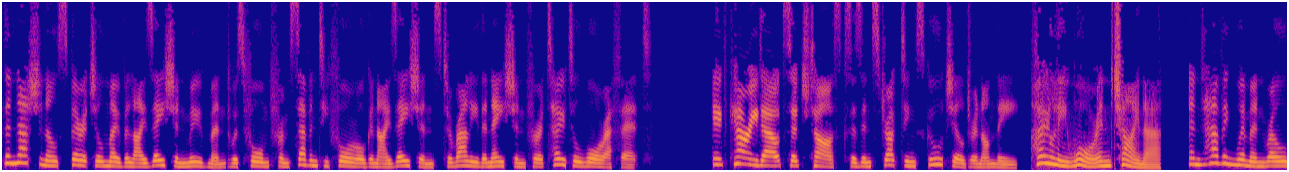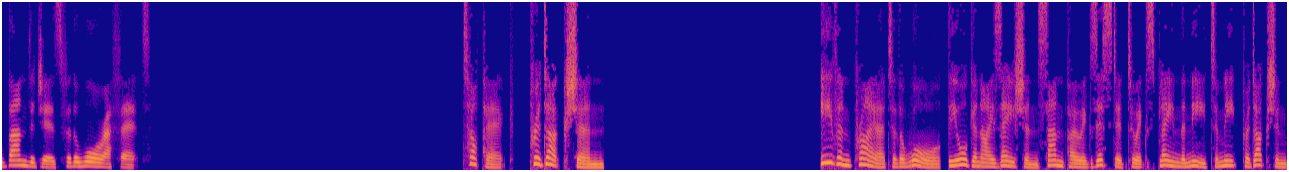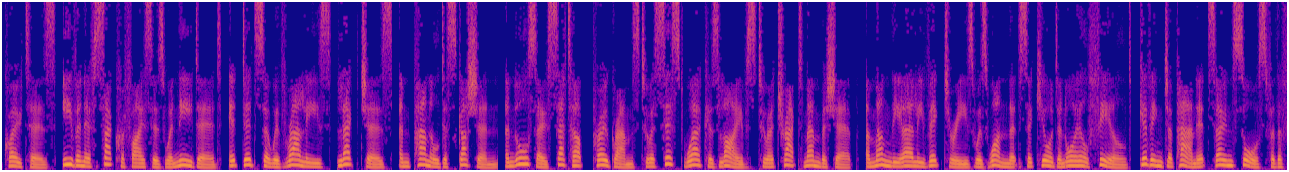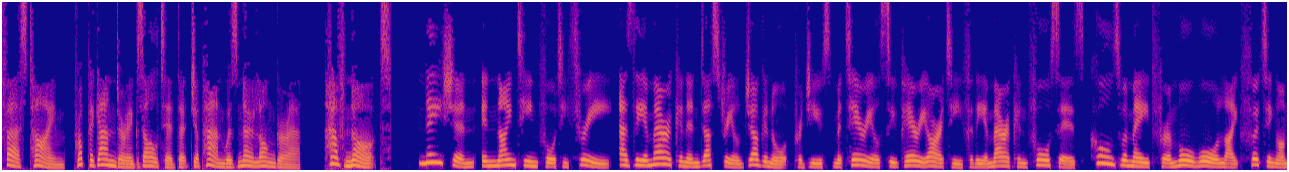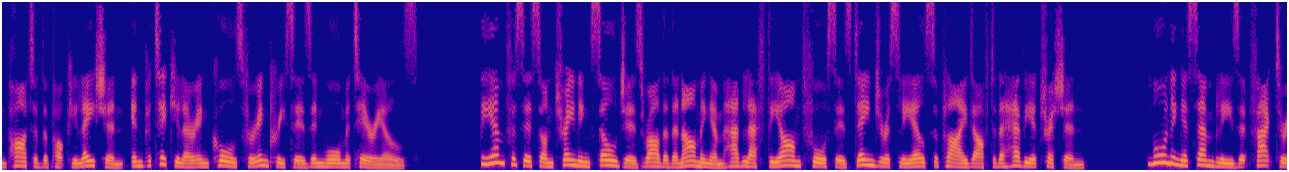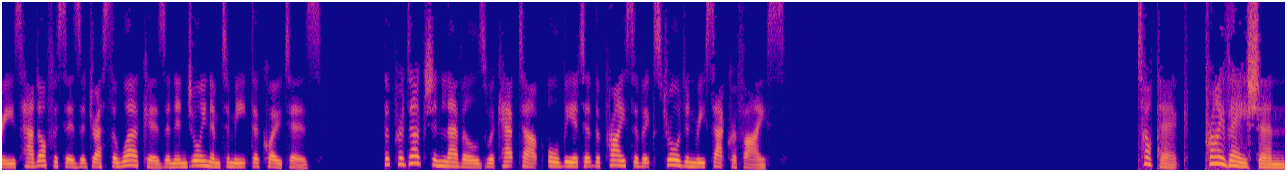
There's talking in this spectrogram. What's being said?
The National Spiritual Mobilization Movement was formed from 74 organizations to rally the nation for a total war effort. It carried out such tasks as instructing schoolchildren on the Holy War in China and having women roll bandages for the war effort. Topic: Production. Even prior to the war, the organization Sanpo existed to explain the need to meet production quotas, even if sacrifices were needed, it did so with rallies, lectures, and panel discussion, and also set up programs to assist workers' lives to attract membership. Among the early victories was one that secured an oil field, giving Japan its own source for the first time. Propaganda exulted that Japan was no longer a have-not nation. In 1943, as the American industrial juggernaut produced material superiority for the American forces, calls were made for a more war-like footing on part of the population, in particular in calls for increases in war materials. The emphasis on training soldiers rather than arming them had left the armed forces dangerously ill-supplied after the heavy attrition. Morning assemblies at factories had officers address the workers and enjoin them to meet their quotas. The production levels were kept up, albeit at the price of extraordinary sacrifice. Topic: Privation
